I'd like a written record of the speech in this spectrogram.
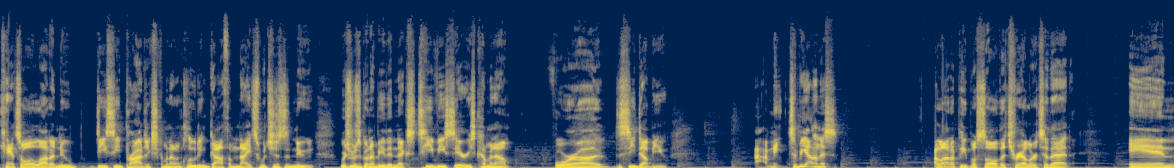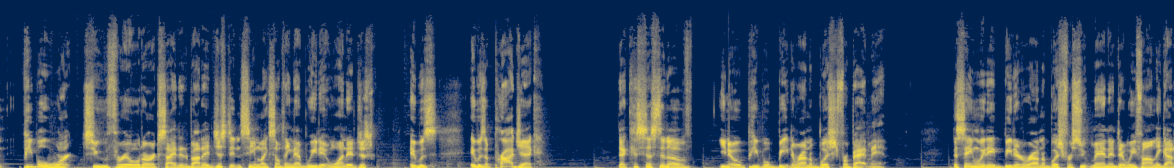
cancel a lot of new DC projects coming out, including Gotham Knights, which is the new, which was going to be the next TV series coming out for uh, the CW. I mean, to be honest, a lot of people saw the trailer to that, and people weren't too thrilled or excited about it. It just didn't seem like something that we didn't want. It just it was it was a project that consisted of you know people beating around the bush for Batman, the same way they beat it around the bush for Superman, and then we finally got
